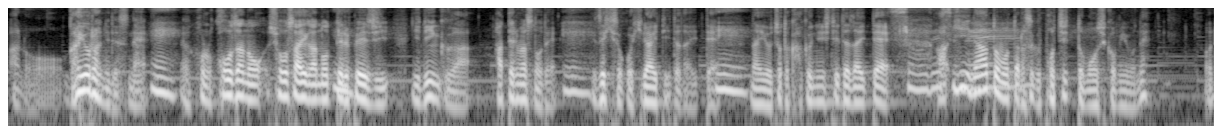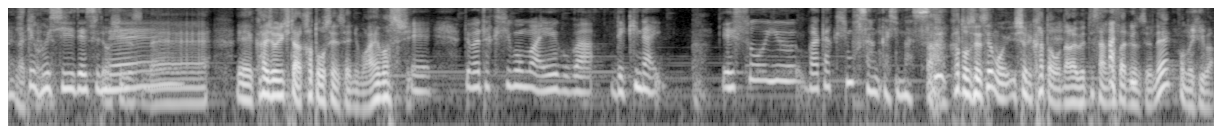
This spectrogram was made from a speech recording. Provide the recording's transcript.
あの概要欄にですね、ええ。この講座の詳細が載っているページにリンクが貼ってありますので、ええ。ぜひそこを開いていただいて、ええ。内容をちょっと確認していただいて、ね。あいいなと思ったらすぐポチッと申し込みをねお願いしてほしいですね。しね、えー会場に来たら加藤先生にも会えますし、えーで私もまあ英語ができないえそういう私も参加します。あ加藤先生も一緒に肩を並べて参加されるんですよね、この日は。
